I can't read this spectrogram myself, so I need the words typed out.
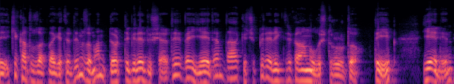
2 kat uzaklığa getirdiğim zaman 4'te 1'e düşerdi ve y'den daha küçük bir elektrik alanı oluştururdu deyip y'nin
